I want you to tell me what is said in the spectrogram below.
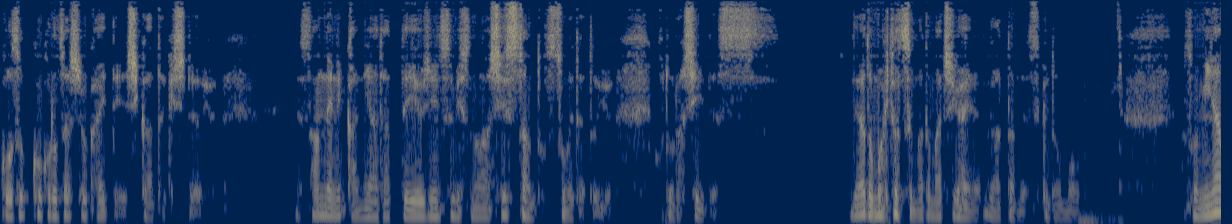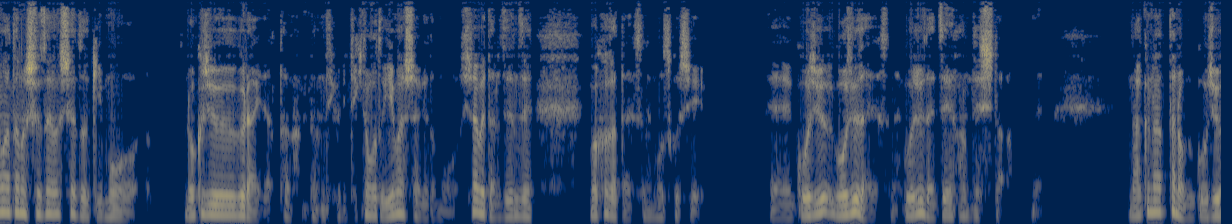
志を書いて石川武史という、3年間にあたってユージン・スミスのアシスタントを務めたということらしいです。で、あともう一つまた間違いがあったんですけども、その水俣の取材をしたときもう60ぐらいだったなんていうふうに適当なこと言いましたけども、調べたら全然若かったですね、もう少し。えー、50, 50代ですね。50代前半でした。ね、亡くなったのが58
